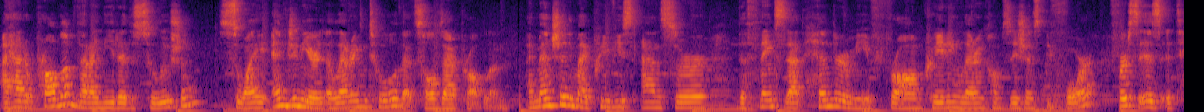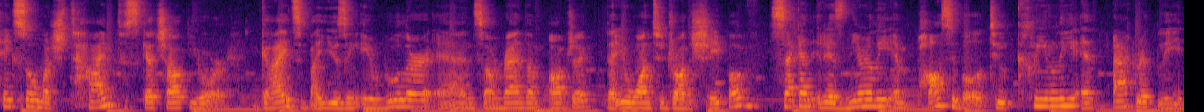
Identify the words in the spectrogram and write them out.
I had a problem that I needed a solution, so I engineered a lettering tool that solved that problem. I mentioned in my previous answer the things that hinder me from creating lettering compositions before. First is it takes so much time to sketch out your guides by using a ruler and some random object that you want to draw the shape of. Second, it is nearly impossible to cleanly and accurately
